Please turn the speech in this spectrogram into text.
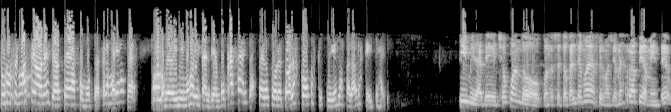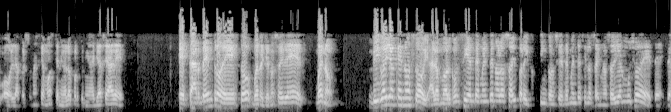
tus afirmaciones, ya sea como sea que las vayas a hacer, como dijimos ahorita, en tiempo presente, pero sobre todas las cosas que cuides las palabras que dices allí. Sí, mira, de hecho cuando, cuando se toca el tema de afirmaciones rápidamente o las personas que hemos tenido la oportunidad ya sea de estar dentro de esto, bueno, yo no soy de, bueno, digo yo que no soy, a lo mejor conscientemente no lo soy, pero inconscientemente sí lo soy, no soy el mucho de, de,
